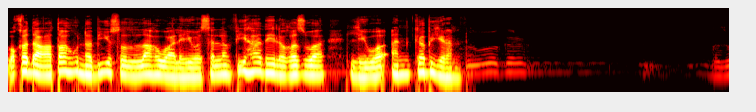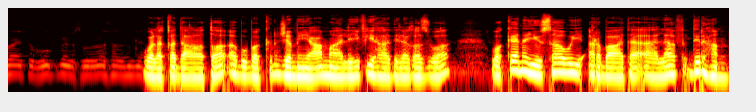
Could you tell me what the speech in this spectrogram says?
وقد أعطاه النبي صلى الله عليه وسلم في هذه الغزوة لواء كبيرا. ولقد أعطى أبو بكر جميع ماله في هذه الغزوة وكان يساوي أربعة آلاف درهم.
